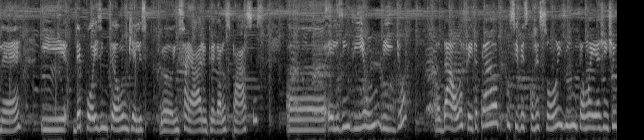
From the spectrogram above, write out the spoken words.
né? E depois, então, que eles uh, ensaiaram e pegaram os passos, uh, eles enviam um vídeo uh, da aula feita para possíveis correções e então aí a gente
